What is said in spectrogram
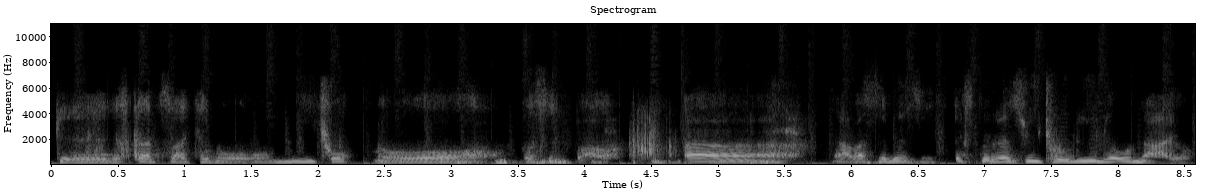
nge- ngesikhathi sakhe nomicho nosimbawa um abasebenzi experience uyitholile onayo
